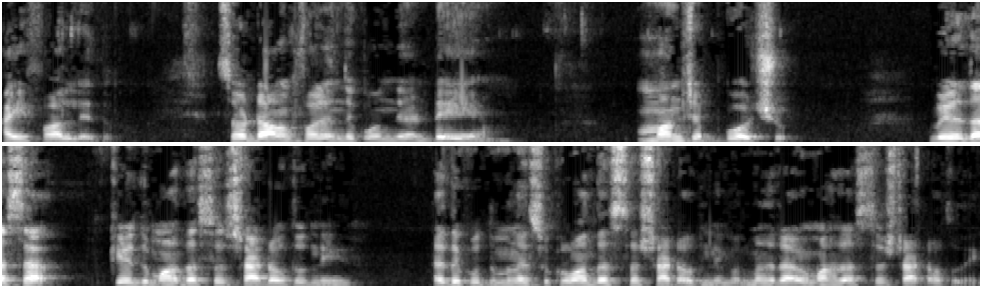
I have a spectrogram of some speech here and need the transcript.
హై ఫాల్ లేదు. సో డౌన్ ఫాల్ ఎందుకు ఉంది అంటే మనం చెప్పుకోవచ్చు. వీళ్ళ దశ కేతు మహా దశ స్టార్ట్ అవుతుంది. అయితే కొంతమంది శుక్రవారం దశ స్టార్ట్ అవుతుంది. కొంతమంది రవి మహా దశ స్టార్ట్ అవుతుంది.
